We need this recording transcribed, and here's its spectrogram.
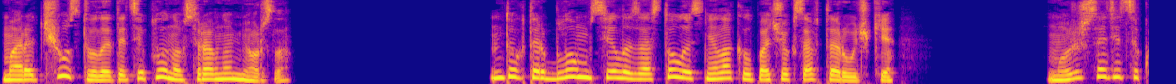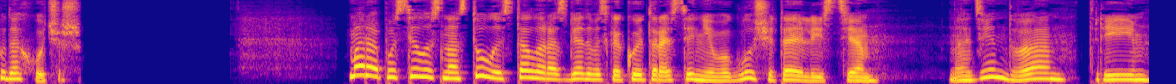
Мара чувствовала это тепло, но все равно мерзла. Доктор Блум села за стол и сняла колпачок с авторучки. «Можешь садиться куда хочешь». Мара опустилась на стул и стала разглядывать какое-то растение в углу, считая листья. Один, два, три...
